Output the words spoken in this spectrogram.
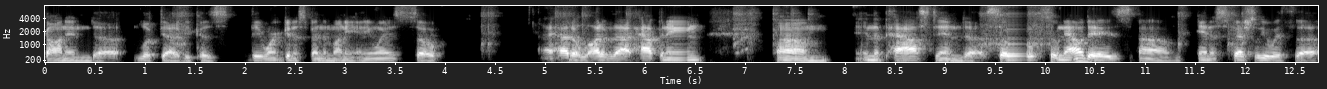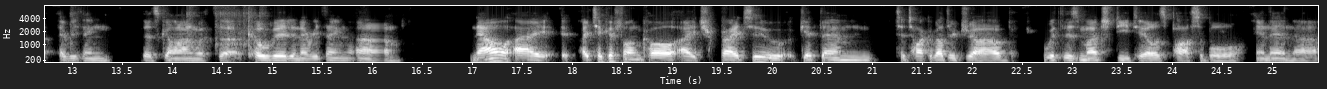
gone and uh, looked at it because they weren't going to spend the money anyways so i had a lot of that happening um, in the past and uh, so so nowadays um, and especially with uh, everything that's gone on with uh, covid and everything um, now I I take a phone call. I try to get them to talk about their job with as much detail as possible, and then uh,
